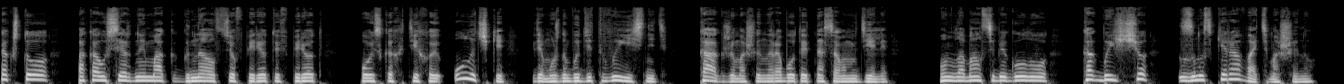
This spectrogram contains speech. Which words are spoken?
Так что, пока усердный маг гнал все вперед и вперед поисках тихой улочки, где можно будет выяснить, как же машина работает на самом деле, он ломал себе голову, как бы еще замаскировать машину.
